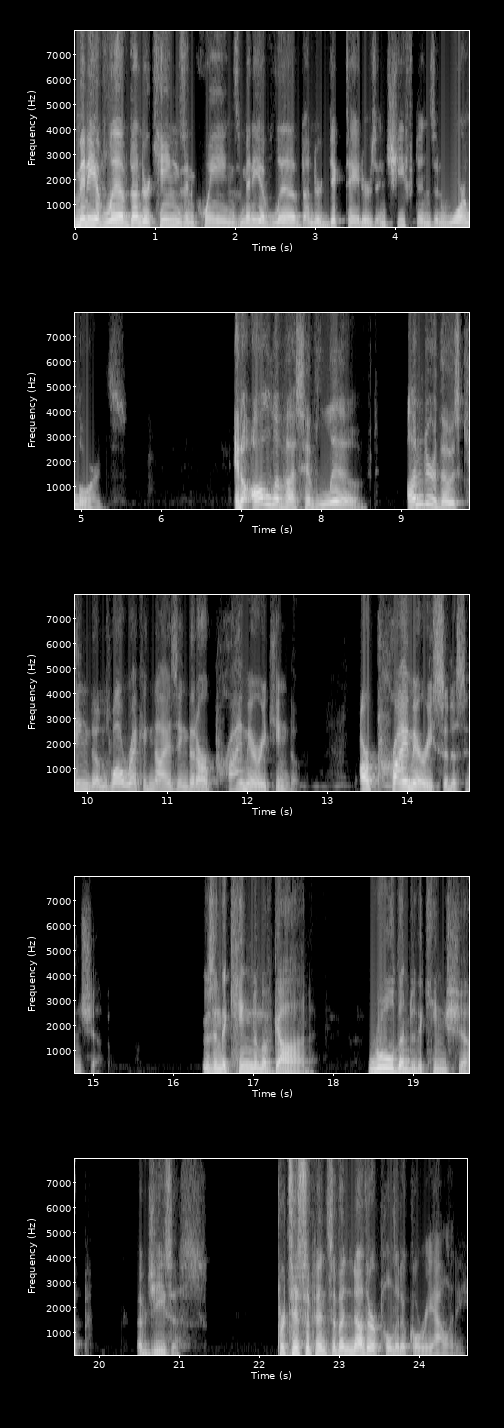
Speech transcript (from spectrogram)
Many have lived under kings and queens. Many have lived under dictators and chieftains and warlords. And all of us have lived under those kingdoms while recognizing that our primary kingdom, our primary citizenship, was in the kingdom of God, ruled under the kingship of Jesus. Participants of another political reality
